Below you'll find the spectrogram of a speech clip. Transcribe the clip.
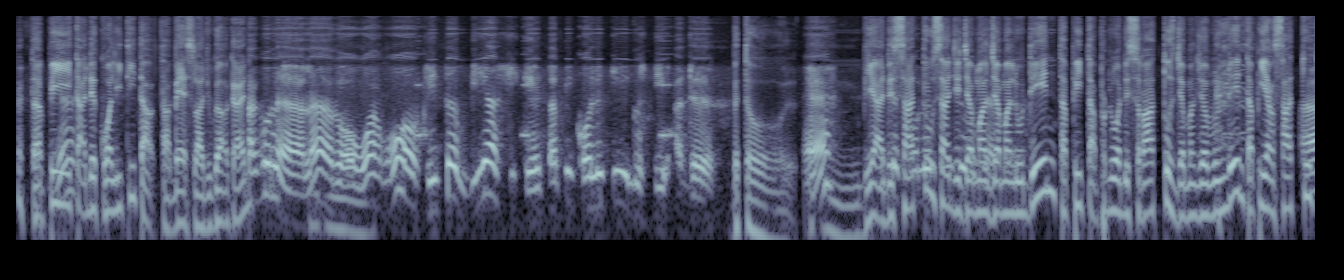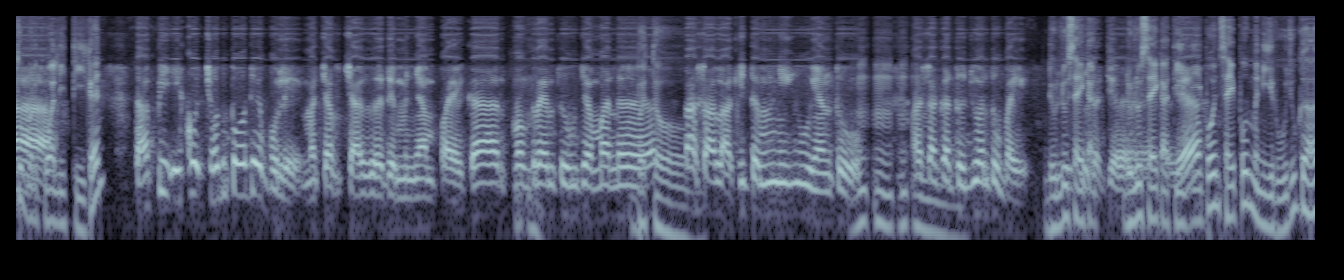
tapi Ya. tak ada kualiti tak tak best lah juga kan Tak gunalah. Hmm. Wah, wah, kita biar sikit tapi kualiti mesti ada. betul Eh? hmm, biar ada Kita satu quality saja Jamal ada. Jamaluddin tapi tak perlu ada 100 Jamal Jamaluddin tapi yang satu tu Ah. berkualiti kan Tapi ikut contoh dia boleh. Macam cara dia menyampaikan program tu macam mana. Betul. Tak salah kita meniru yang tu. Mm, mm, mm, Asalkan tujuan tu baik. dulu Itu saya kat saja. dulu saya kat TV Ya. pun saya pun meniru juga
